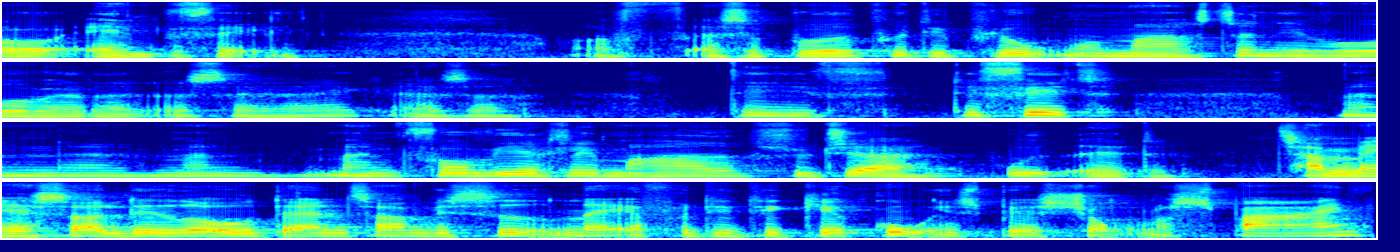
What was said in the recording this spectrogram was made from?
at anbefale og, altså både på diplom- og masterniveau og hvad der ellers er. Ikke? Altså, det, det er fedt. Man, øh, man, man får virkelig meget, synes jeg, ud af det. Tager masser af lederuddannelser ved siden af, fordi det giver god inspiration og sparring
